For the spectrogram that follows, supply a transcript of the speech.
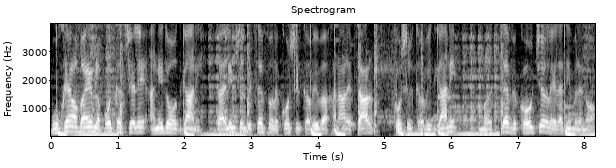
ברוכים הבאים לפודקאסט שלי, אני דור דגני, בעלים של בית ספר לכושר קרבי והכנה לצה"ל, כושר קרבי דגני, מרצה וקואוצ'ר לילדים ולנוער.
